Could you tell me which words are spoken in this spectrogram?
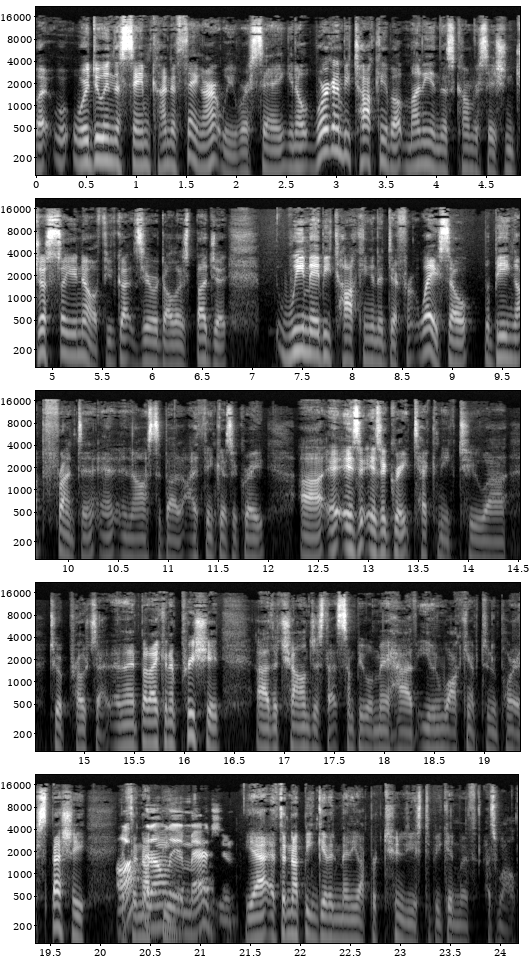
but we're doing the same kind of thing, aren't we? We're saying, you know, we're going to be talking about money in this conversation. Just so you know, if you've got zero dollars budget, we may be talking in a different way. So being upfront and, and, and honest about it, I think, is a great uh, is is a great technique to uh, to approach that. And I, but I can appreciate uh, the challenges that some people may have even walking up to an employer, especially oh, if they're not only being, imagine. Yeah, if they're not being given many opportunities to begin with as well.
